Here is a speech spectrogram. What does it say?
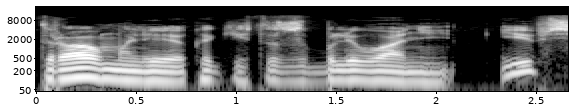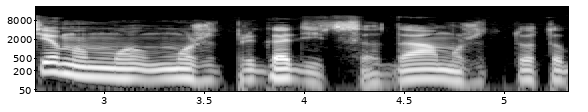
травм или каких-то заболеваний. И всем им может пригодиться, да, может кто-то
